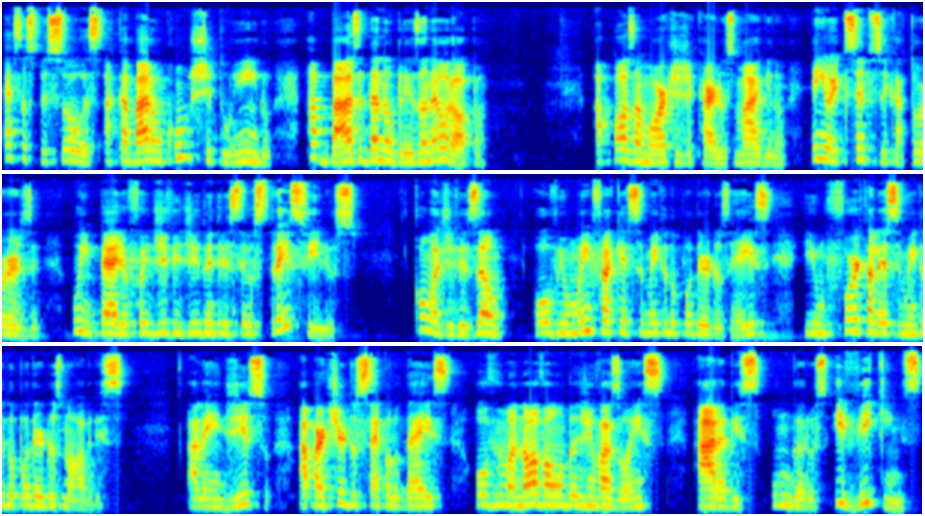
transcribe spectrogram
Essas pessoas acabaram constituindo a base da nobreza na Europa. Após a morte de Carlos Magno, em 814, o império foi dividido entre seus três filhos. Com a divisão, houve um enfraquecimento do poder dos reis e um fortalecimento do poder dos nobres. Além disso, a partir do século X, houve uma nova onda de invasões. Árabes, húngaros e vikings,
